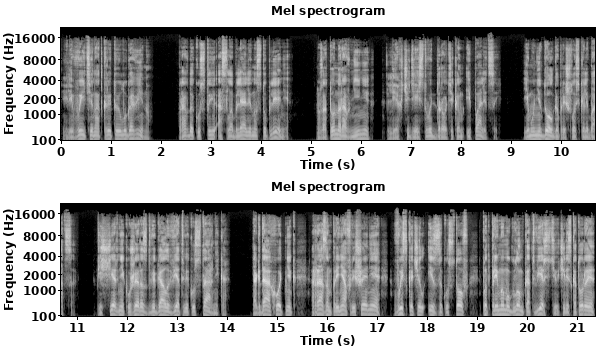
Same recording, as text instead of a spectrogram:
или выйти на открытую луговину? Правда, кусты ослабляли наступление, но зато на равнине легче действовать дротиком и палицей. Ему недолго пришлось колебаться. Пещерник уже раздвигал ветви кустарника. Тогда охотник, разом приняв решение, выскочил из-за кустов под прямым углом к отверстию, через которое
